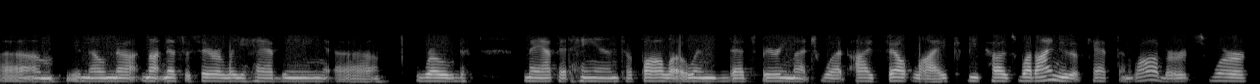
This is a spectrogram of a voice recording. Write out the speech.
Um, you know, not not necessarily having a road map at hand to follow, and that's very much what I felt like because what I knew of Captain Roberts were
